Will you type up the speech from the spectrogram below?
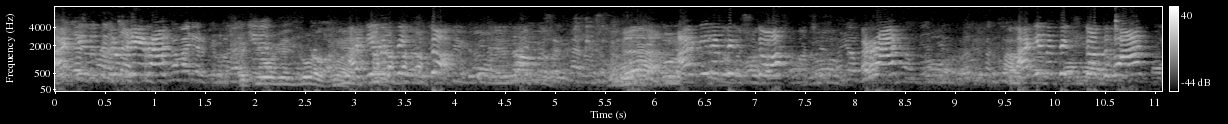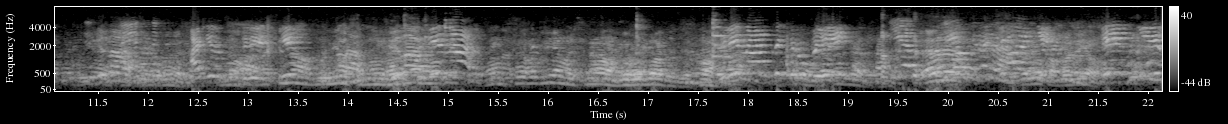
Одиннадцать рублей раз. Почему весь город знает? Одиннадцать сто. Да. Одиннадцать сто. Раз. Одиннадцать сто два. Одиннадцать двести. Двенадцать. Двенадцать рублей. Деньги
